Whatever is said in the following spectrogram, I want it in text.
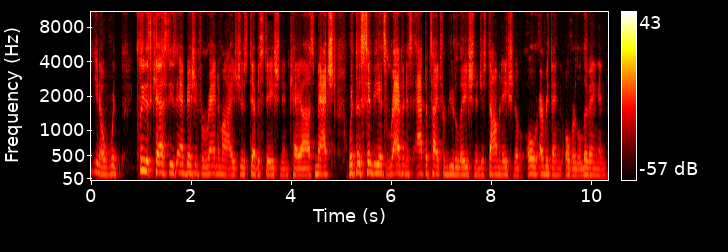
you know with Cletus Cassidy's ambition for randomized just devastation and chaos matched with the symbiote's ravenous appetite for mutilation and just domination of over everything over the living. And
